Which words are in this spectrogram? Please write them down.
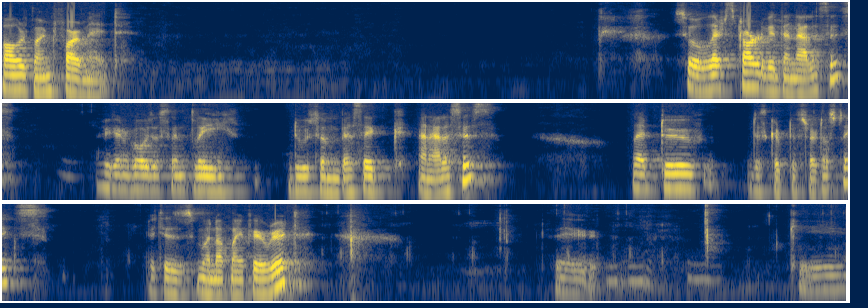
PowerPoint format. So let's start with analysis. We can go just simply do some basic analysis. Let's do descriptive statistics which is one of my favorite. Okay.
